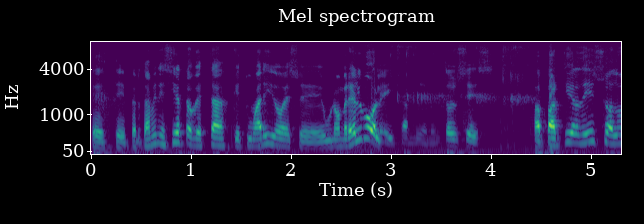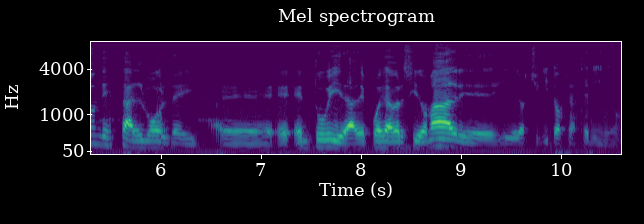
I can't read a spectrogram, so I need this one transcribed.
este, pero también es cierto que tu marido es eh, un hombre del vóley también, entonces, a partir de eso, ¿a dónde está el vóley eh, en tu vida después de haber sido madre y de los chiquitos que has tenido?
